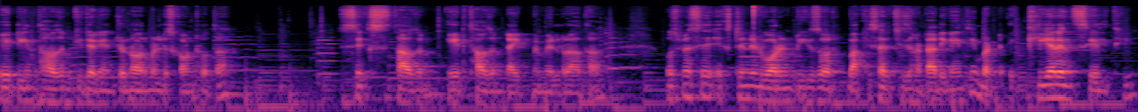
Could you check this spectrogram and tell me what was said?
एटीन थाउज़ेंड की जगह जो नॉर्मल डिस्काउंट होता six thousand eight thousand type में मिल रहा था। उसमें से एक्सटेंडेड वारंटीज और बाकी सारी चीज़ें हटा दी गई थी बट एक क्लियरेंस सेल थी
